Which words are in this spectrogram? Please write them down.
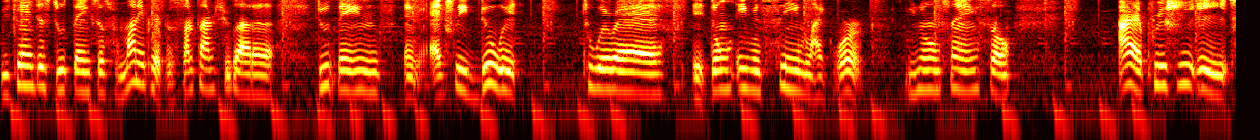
you can't just do things just for money purpose. Sometimes you gotta do things and actually do it to whereas it don't even seem like work. You know what i'm saying? So i appreciate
